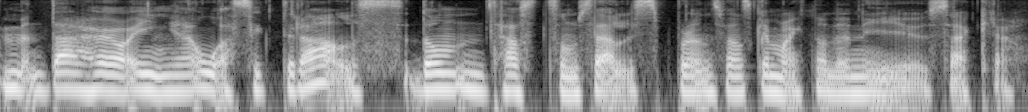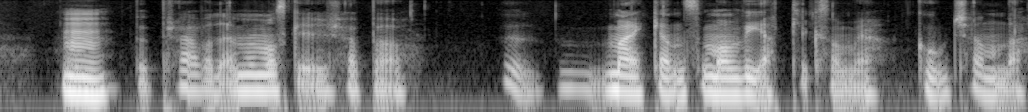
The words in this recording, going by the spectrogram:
Men där har jag inga åsikter alls. De test som säljs på den svenska marknaden är ju säkra. Mm. Beprövade. Men man ska ju köpa eh, märken som man vet liksom är godkända.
